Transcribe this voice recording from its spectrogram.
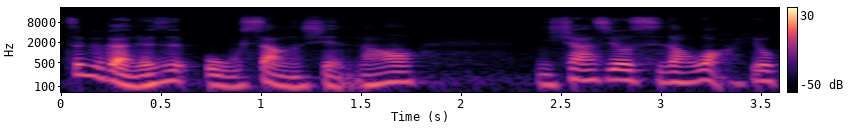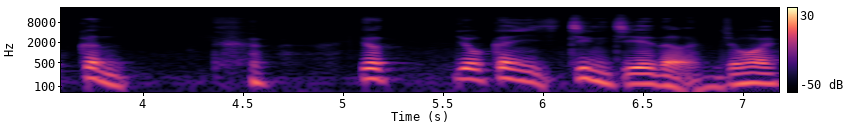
这个感觉是无上限，然后你下次又吃到哇，又更 又又更进阶的，你就会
